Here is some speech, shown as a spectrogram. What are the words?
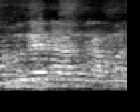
మురుగైనా రమ్మని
